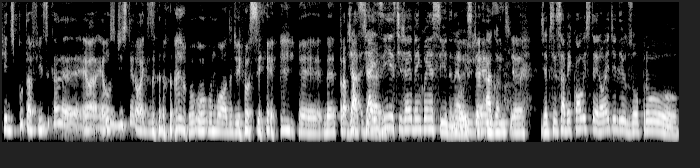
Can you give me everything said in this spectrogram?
Porque disputa física é, é, é uso de esteroides, o, o, o, modo de você é, né, trapacear. Já, já existe, já é bem conhecido, né? O ester... já, Agora, existe, é. já precisa saber qual esteroide ele usou pro,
